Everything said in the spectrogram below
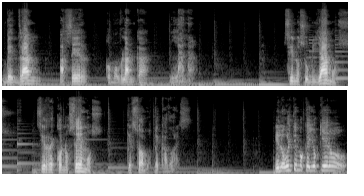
vendrán a ser como blanca lana. Si nos humillamos, si reconocemos que somos pecadores. Y lo último que yo quiero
